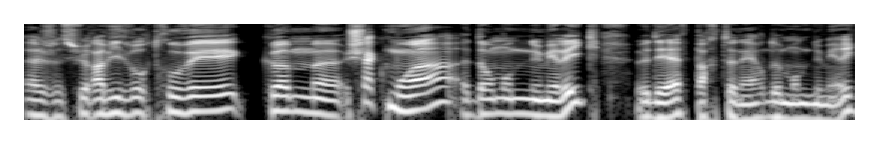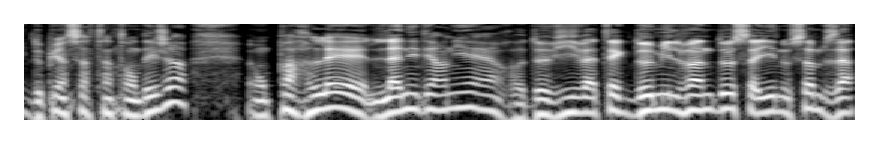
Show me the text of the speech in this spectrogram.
Je suis ravi de vous retrouver comme euh, chaque mois dans Monde Numérique. EDF, partenaire de Monde Numérique depuis un certain temps déjà. On parlait l'année dernière de Vivatech 2022. Ça y est, nous sommes à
